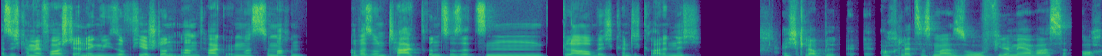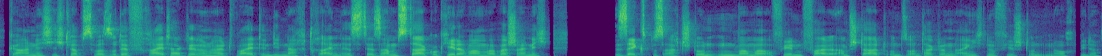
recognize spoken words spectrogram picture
also ich kann mir vorstellen, irgendwie so vier Stunden am Tag irgendwas zu machen. Aber so einen Tag drin zu sitzen, glaube ich, könnte ich gerade nicht. Ich glaube, äh, auch letztes Mal so viel mehr war es auch gar nicht. Ich glaube, es war so der Freitag, der dann halt weit in die Nacht rein ist. Der Samstag, okay, da waren wir wahrscheinlich sechs bis acht Stunden, waren wir auf jeden Fall am Start und Sonntag dann eigentlich nur vier Stunden auch wieder.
